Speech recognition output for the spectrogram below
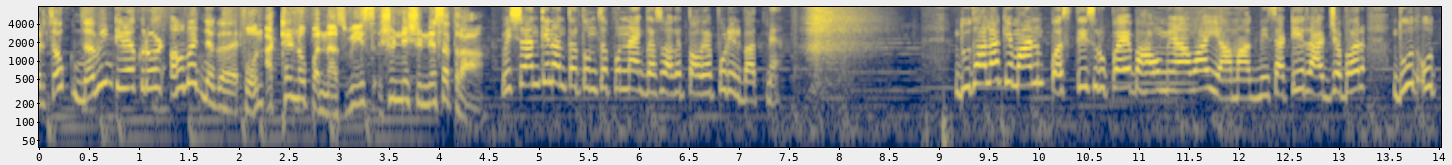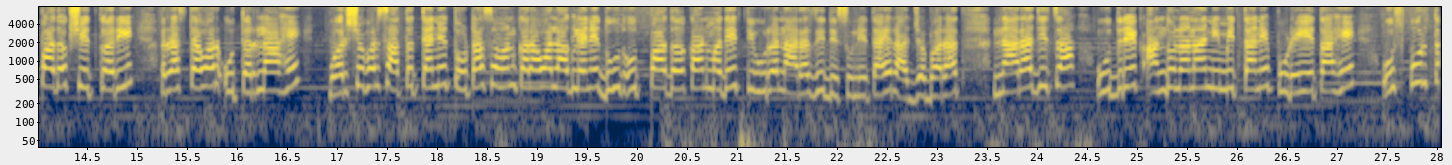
सक्कर चौक नवीन टिळक रोड अहमदनगर. फोन अठ्ठ्याण्णव पन्नास वीस शून्य शून्य सतरा. विश्रांतीनंतर तुमचं पुन्हा एकदा स्वागत पाहूया पुढील बातम्या. दुधाला किमान पस्तीस रुपये भाव मिळावा या मागणीसाठी राज्यभर दूध उत्पादक शेतकरी रस्त्यावर उतरला आहे. वर्षभर सातत्याने तोटा सहन करावा लागल्याने दूध उत्पादकांमध्ये तीव्र नाराजी दिसून येत आहे. राज्यभरात नाराजीचा उद्रेक आंदोलनानिमित्ताने पुढे येत आहे. उत्स्फूर्त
